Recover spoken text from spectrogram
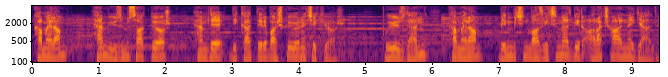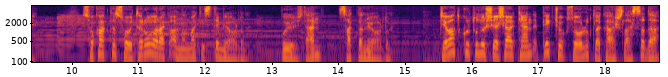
Kameram hem yüzümü saklıyor hem de dikkatleri başka yöne çekiyor. Bu yüzden kameram benim için vazgeçilmez bir araç haline geldi. Sokakta soytarı olarak anılmak istemiyordum. Bu yüzden saklanıyordum. Cevat Kurtuluş yaşarken pek çok zorlukla karşılaşsa da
